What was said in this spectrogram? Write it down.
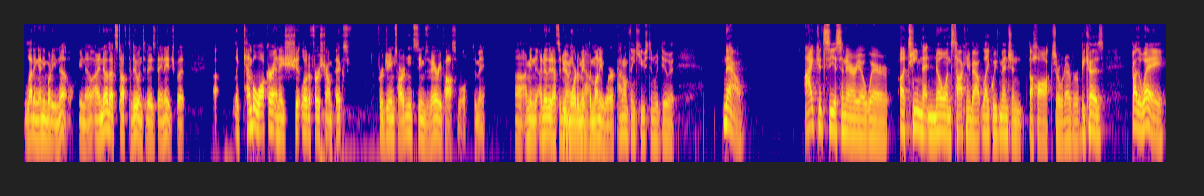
letting anybody know, you know. And I know that's tough to do in today's day and age, but uh, like Kemba Walker and a shitload of first round picks for James Harden seems very possible to me. Uh, I mean, I know they'd have to do No, more to make no. the money work. I don't think Houston would do it. Now, I could see a scenario where a team that no one's talking about, like we've mentioned, the Hawks or whatever, because by the way,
